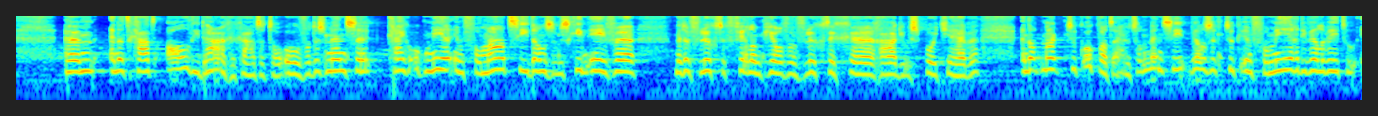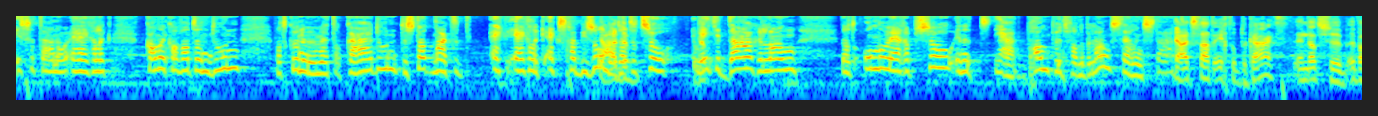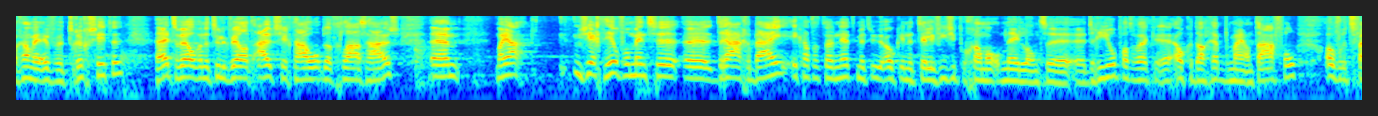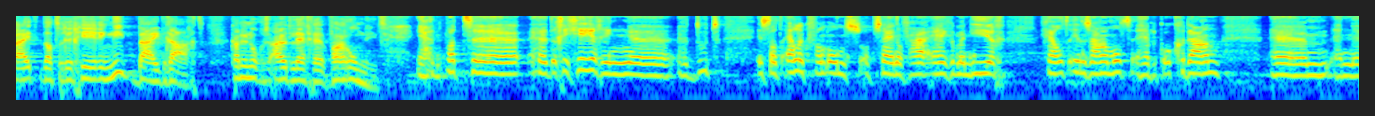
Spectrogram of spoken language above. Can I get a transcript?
Um, en het gaat al die dagen gaat het erover. Dus mensen krijgen ook meer informatie dan ze misschien even met een vluchtig filmpje of een vluchtig uh, radiospotje hebben. En dat maakt natuurlijk ook wat uit. Want mensen willen zich natuurlijk informeren. Die willen weten hoe is het daar nou eigenlijk? Kan ik al wat aan doen? Wat kunnen we met elkaar doen? Dus dat maakt het echt, eigenlijk extra bijzonder. Ja, dat, dat het zo, weet je, dagenlang dat onderwerp zo in het ja, brandpunt van de belangstelling staat. Ja, het staat echt op de kaart. En dat is, uh, we gaan weer even terugzitten. Hè, terwijl we natuurlijk wel het uitzicht houden op dat glazen huis. Um, maar ja, u zegt heel veel mensen uh, dragen bij. Ik had het er net met u ook in het televisieprogramma op Nederland uh, 3 op... wat uh, elke dag hebben bij mij aan tafel... over het feit dat de regering niet bijdraagt. Kan u nog eens uitleggen waarom niet? Ja, wat de regering doet... is dat elk van ons op zijn of haar eigen manier geld inzamelt. Dat heb ik ook gedaan. Um, en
